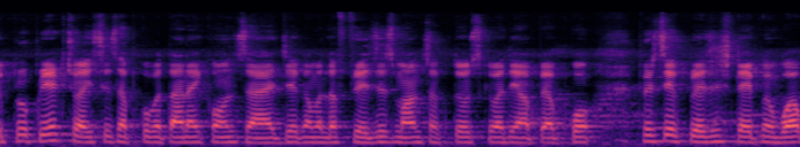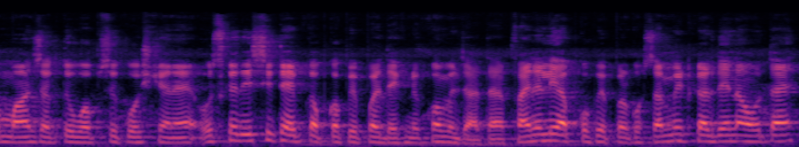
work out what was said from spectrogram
अप्रोप्रिएट चॉइसेस आपको बताना है कौन सा है, जगह मतलब फ्रेजेस मान सकते हो, उसके बाद यहाँ पे आपको फिर से एक फ्रेजेस टाइप में वर्ब मान सकते हो वर्ब से क्वेश्चन है, उसके बाद इसी टाइप का आपका पेपर देखने को मिल जाता है। फाइनली आपको पेपर को सबमिट कर देना होता है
